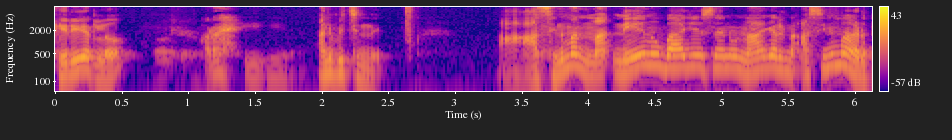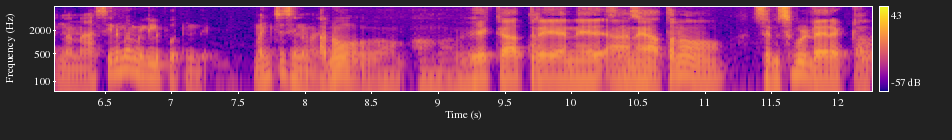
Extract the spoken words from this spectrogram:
కెరియర్లో అరే అనిపించింది. ఆ సినిమా నా నేను బాగా చేశాను నా క్యారెక్టర్ ఆ సినిమా ఆడుతున్నాను ఆ సినిమా మిగిలిపోతుంది. మంచి సినిమా. తను ఆ, వివేకాత్రే అనే అనే అతను సెన్సిబుల్ డైరెక్టర్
